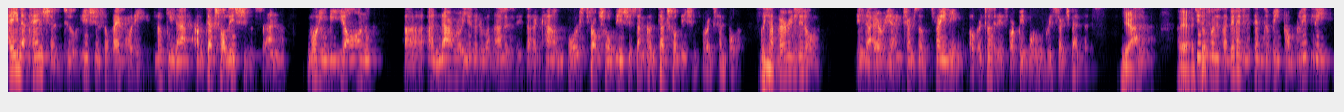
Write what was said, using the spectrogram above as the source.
paying attention to issues of equity, looking at contextual issues and going beyond uh, a narrow unit of analysis that account for structural issues and contextual issues, for example. We mm. have very little in that area in terms of training opportunities for people with research methods. Yeah. I, I students with disabilities tend to be completely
